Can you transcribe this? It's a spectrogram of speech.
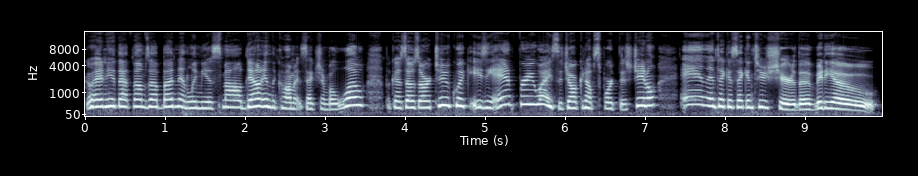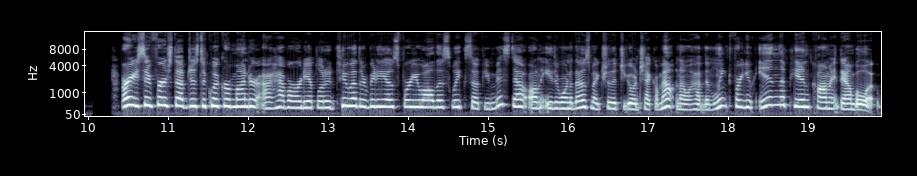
Go ahead and hit that thumbs up button and leave me a smile down in the comment section below because those are two quick, easy, and free ways that y'all can help support this channel. And then take a second to share the the video. Alright, so first up, just a quick reminder, I have already uploaded two other videos for you all this week, so if you missed out on either one of those, make sure that you go and check them out, and I will have them linked for you in the pinned comment down below.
